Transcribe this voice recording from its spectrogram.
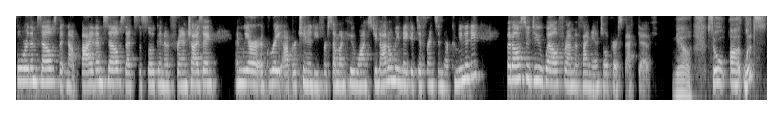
for themselves but not by themselves. That's the slogan of franchising. And we are a great opportunity for someone who wants to not only make a difference in their community, but also do well from a financial perspective. Yeah. So uh, let's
